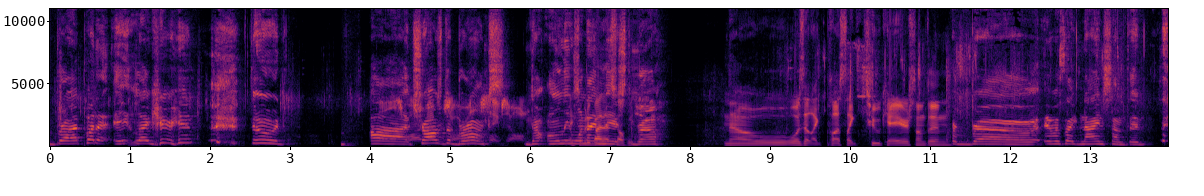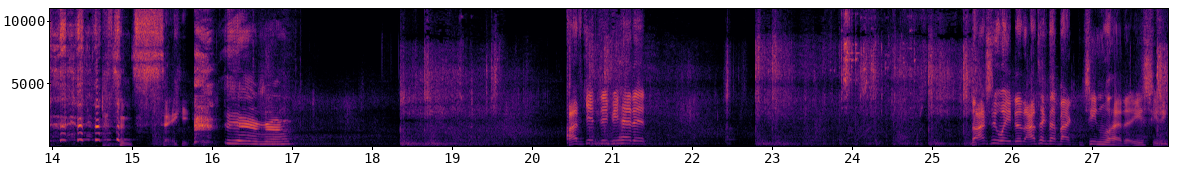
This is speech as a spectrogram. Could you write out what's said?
bro, I put an eight legger in, dude. Uh, Charles the Bronx, the only Hey, one somebody I buy that missed, selfie. bro. No, what was it like plus like 2k or something? Bro, it was like nine something. That's insane. Yeah, bro. I've get to beheaded. No, actually, wait. I'll take that back. Gene will head it. He's cheating.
